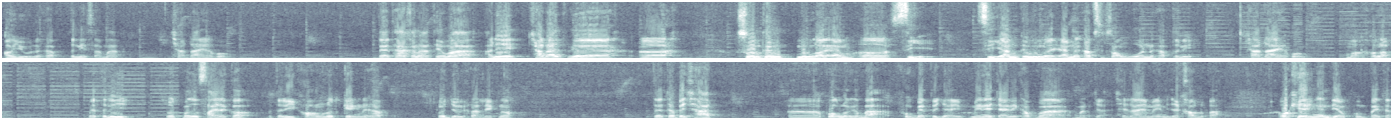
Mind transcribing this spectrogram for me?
เอาอยู่นะครับ ตัวนี้สามารถชาร์จได้ครับผม แต่ถ้าขนาดที่ว่า อันนี้ชาร์จได้ตั้งแต่เอ่อ0ถึง 100 แอมป์เอ่อ4 4แอมป์ถึง 100 แอมป์นะครับ 12 โวลต์นะครับ ตัวนี้ชาร์จได้ครับผม เหมาะสำหรับแบตเตอรี่ รถมอเตอร์ไซค์แล้วก็แบตเตอรี่ของรถเก่งนะครับ รถยนต์ขนาดเล็กเนาะแต่ถ้าไปชาร์จพวกรถกระบะพวกแบตตัวใหญ่ไม่แน่ใจนะครับว่ามันจะใช้ได้ไหมมันจะเข้าหรือเปล่าโอเคงั้นเดี๋ยวผมไปจะ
